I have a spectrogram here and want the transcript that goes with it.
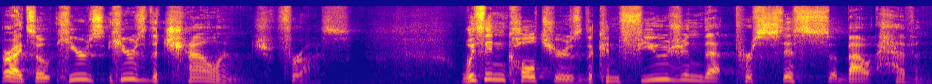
All right, so here's, here's the challenge for us. Within cultures, the confusion that persists about heaven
